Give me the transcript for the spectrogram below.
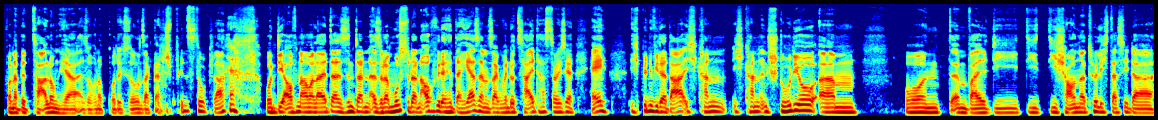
von der Bezahlung her, also von der Produktion, sagt, dann spinnst du, klar. Und die Aufnahmeleiter sind dann, also da musst du dann auch wieder hinterher sein und sagen, wenn du Zeit hast, dann ich ja, hey, ich bin wieder da, ich kann, ich kann ins Studio, ähm, und ähm, weil die, die, die schauen natürlich, dass sie da,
